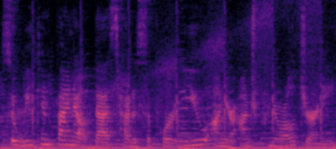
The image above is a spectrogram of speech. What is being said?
so we can find out best how to support you on your entrepreneurial journey.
